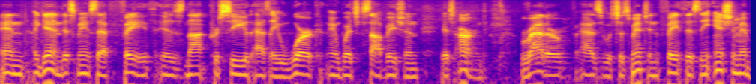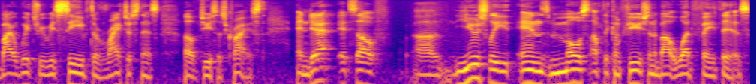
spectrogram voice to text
And again, this means that faith is not perceived as a work in which salvation is earned. Rather, as was just mentioned, faith is the instrument by which we receive the righteousness of Jesus Christ. And that itself uh, usually ends most of the confusion about what faith is.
